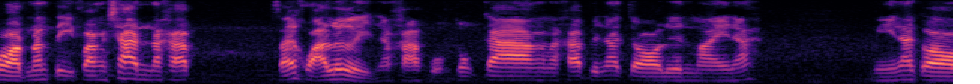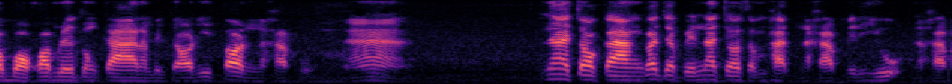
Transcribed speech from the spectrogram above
ปอร์ตมันติฟังก์ชันนะครับซ้ายขวาเลยนะครับผมตรงกลางนะครับ เป็นหน้าจอเรือนไม้นะ มีหน้าจอบอกความเร็วตรงกลางเป็นจอดิจิตอลนะครับผมอ่าหน้าจอกลางก็จะเป็นหน้าจอสัมผัสนะครับวิทยุนะครับ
